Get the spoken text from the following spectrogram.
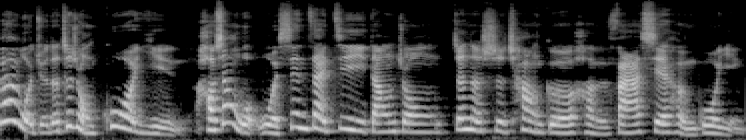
但我觉得这种过瘾，好像我我现在记忆当中真的是唱歌很发泄、很过瘾。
